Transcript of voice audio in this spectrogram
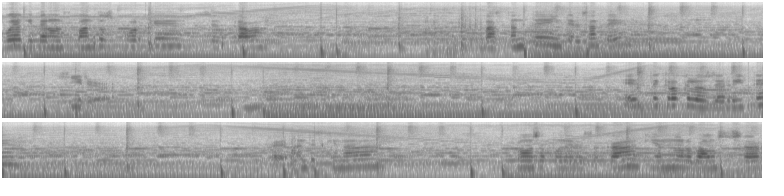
voy a quitar unos cuantos porque se traba. Bastante interesante, ¿eh? Heater. Este creo que los derrite. Nada Vamos a poner esto acá, que ya no lo vamos a usar.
